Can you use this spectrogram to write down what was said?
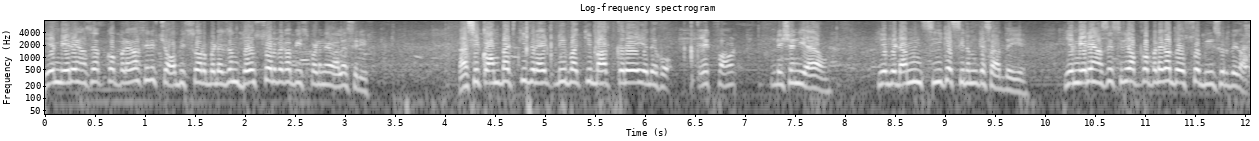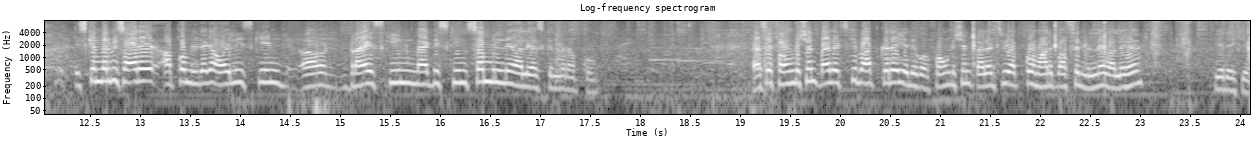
ये मेरे यहाँ से आपको पड़ेगा सिर्फ़ चौबीस सौ रुपये डजन दो सौ रुपये का पीस पड़ने वाला है सिर्फ़। ऐसी कॉम्पैक्ट की वैरायटी की बात करें ये देखो एक फाउंडेशन ये आया हो। ये विटामिन सी के सीरम के साथ है ये। ये मेरे यहाँ से सिर्फ़ आपको पड़ेगा दो सौ का। इसके अंदर भी सारे आपको मिल जाएगा oily skin dry skin matte skin सब मिलने वाले हैं इसके अंदर आपको। ऐसे फाउंडेशन पैलेट्स की बात करें ये देखो फाउंडेशन पैलेट्स भी आपको हमारे पास से मिलने वाले हैं। ये देखिए।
